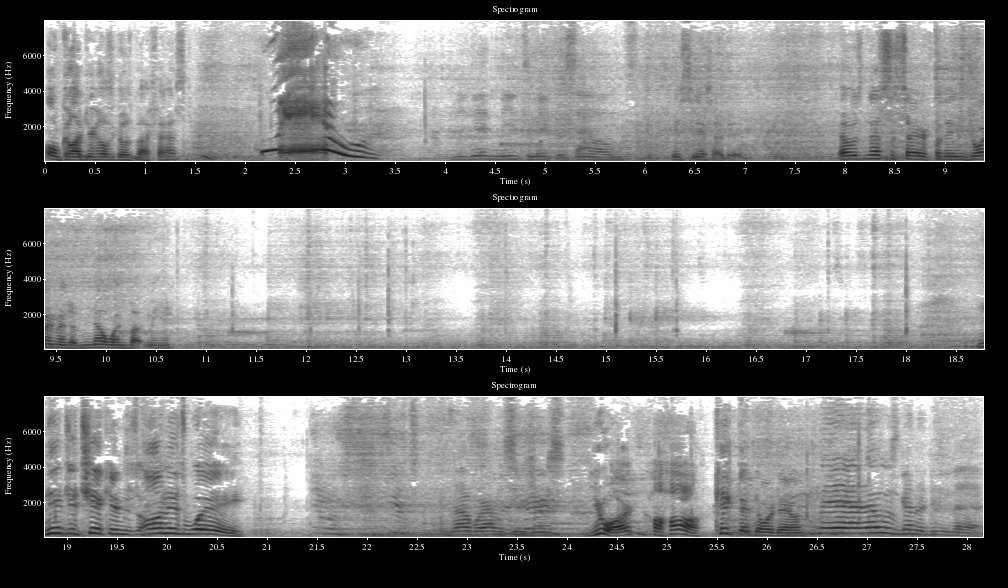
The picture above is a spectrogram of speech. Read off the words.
Oh god, your health goes by fast. You didn't need to make the sounds. Yes, yes, I did. That was necessary for the enjoyment of no one but me. Ninja Chicken is on his way. Now we're having seizures. You are. Haha. Kick that door down. Man, I was gonna do that.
